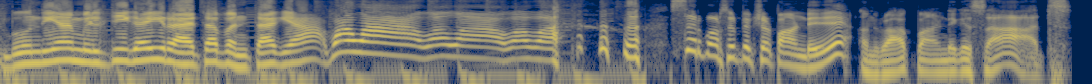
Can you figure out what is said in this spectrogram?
बूंदियाँ मिलती गई, रायता बनता गया। वाह वाह वाह वाह वाह वाह। सिर्फ़ और सिर्फ़ पिक्चर पांडे, अनुराग पांडे के साथ।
